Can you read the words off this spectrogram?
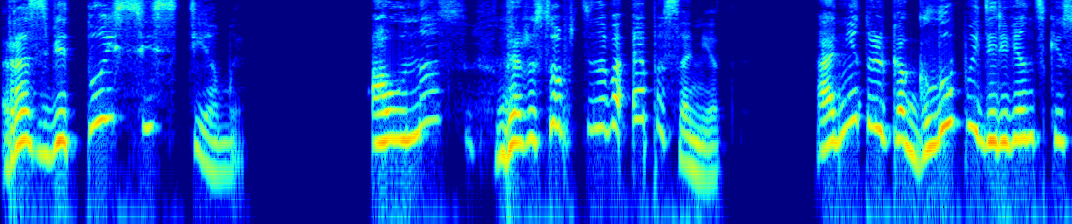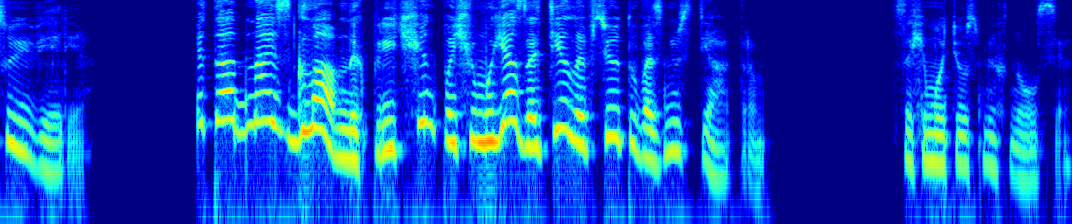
Развитой системы. А у нас даже собственного эпоса нет. Одни только глупые деревенские суеверия. Это одна из главных причин, почему я затеяла всю эту возню с театром. Сахимоти усмехнулся.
